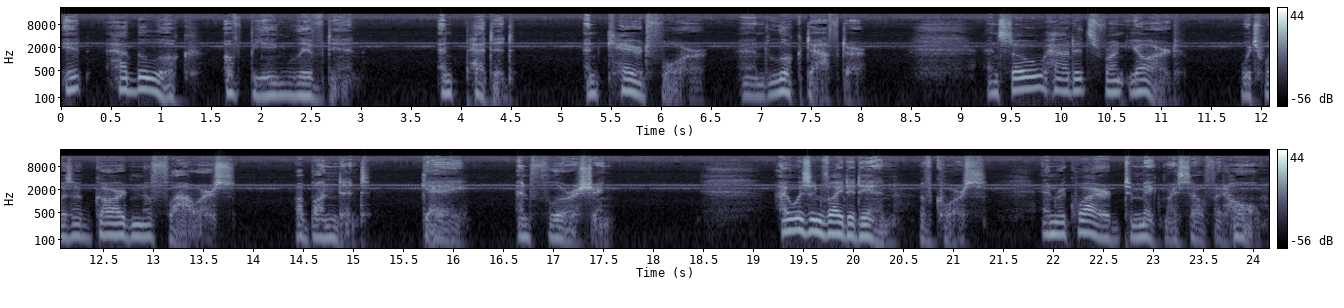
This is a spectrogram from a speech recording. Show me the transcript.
It had the look of being lived in, and petted, and cared for and looked after. And so had its front yard, which was a garden of flowers, abundant, gay, and flourishing. I was invited in, of course, and required to make myself at home.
